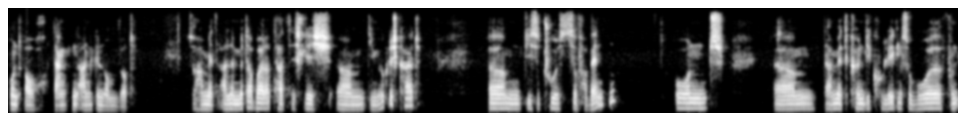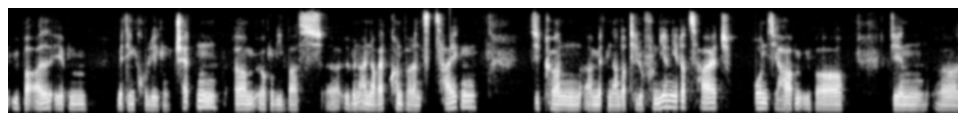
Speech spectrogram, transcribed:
und auch dankend angenommen wird. So haben jetzt alle Mitarbeiter tatsächlich ähm, die Möglichkeit, ähm, diese Tools zu verwenden und ähm, damit können die Kollegen sowohl von überall eben mit den Kollegen chatten, ähm, irgendwie was äh, über einer Webkonferenz zeigen. Sie können äh, miteinander telefonieren jederzeit und sie haben über den äh,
